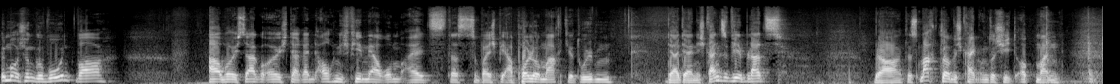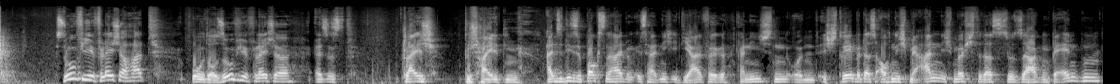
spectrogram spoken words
immer schon gewohnt war. Aber ich sage euch, der rennt auch nicht viel mehr rum, als das zum Beispiel Apollo macht hier drüben. Der hat ja nicht ganz so viel Platz. Ja, das macht, glaube ich, keinen Unterschied, ob man so viel Fläche hat oder so viel Fläche. Es ist gleich bescheiden. Also diese Boxenhaltung ist halt nicht ideal für Kaninchen und ich strebe das auch nicht mehr an. Ich möchte das sozusagen beenden.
